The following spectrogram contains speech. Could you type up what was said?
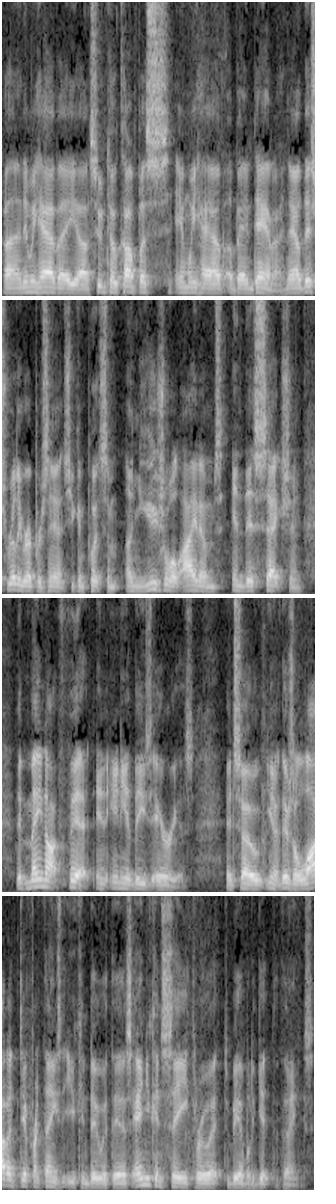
Uh, and then we have a uh, Suunto compass and we have a bandana. Now this really represents you can put some unusual items in this section that may not fit in any of these areas. And so, you know, there's a lot of different things that you can do with this and you can see through it to be able to get to things.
